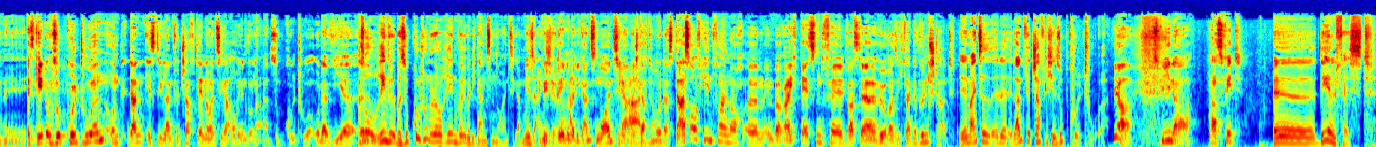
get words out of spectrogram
äh, es geht um Subkulturen und dann ist die Landwirtschaft der 90er auch irgendwo eine Art Subkultur. Oder wir. Also ähm, reden wir über Subkulturen oder reden wir über die ganzen 90er? Mir ist eigentlich. Nee, wir egal. reden über die ganzen 90er, ja, aber ich dachte genau. nur, dass das auf jeden Fall noch ähm, im Bereich dessen fällt, was der Hörer sich da gewünscht hat. Äh, meinst du äh, landwirtschaftliche Subkultur? Ja, Swina, pass fit. Äh, Delenfest.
